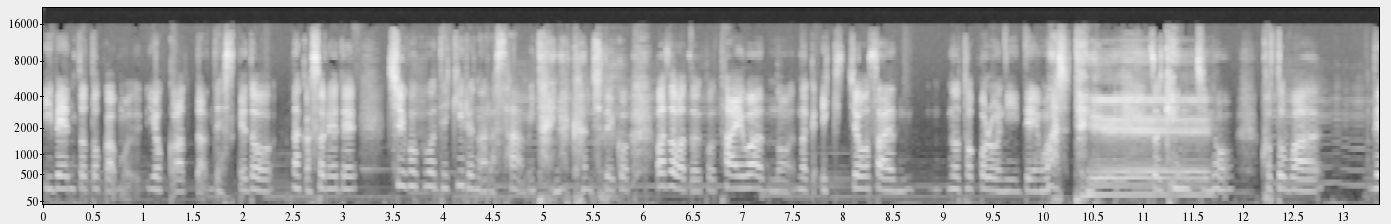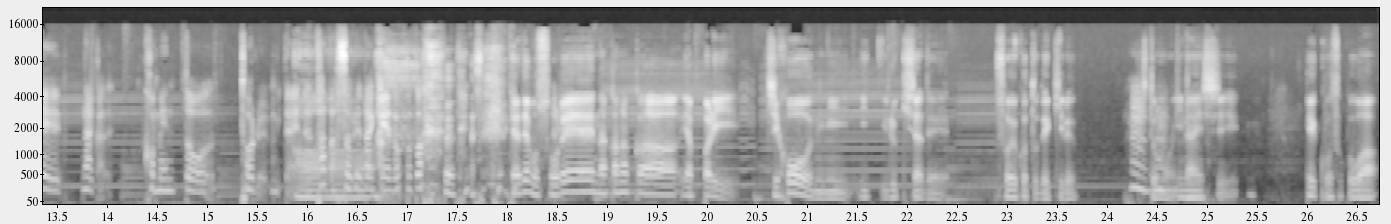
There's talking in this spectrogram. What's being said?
イベントとかもよくあったんですけどなんかそれで中国語できるならさみたいな感じでこう わざわざこう台湾のなんか駅長さんのところに電話して現地の言葉でなんかコメントを取るみたいなただそれだけのことなんですけ いやでもそれなかなかやっぱり地方にいる記者でそういうことできるど人もいないし、結構そこは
